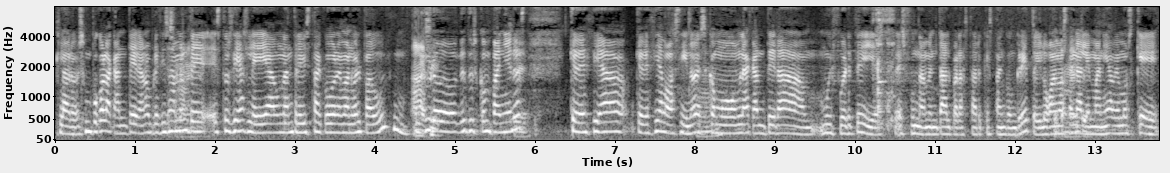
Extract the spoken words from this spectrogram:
Claro, es un poco la cantera, ¿no? Precisamente estos días leía una entrevista con Emanuel Paúl, un Ah, sí. de tus compañeros, Sí. Que decía que decía algo así, ¿no? Es como una cantera muy fuerte y es, es fundamental para esta orquesta en concreto. Y luego además en. Alemania vemos que,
